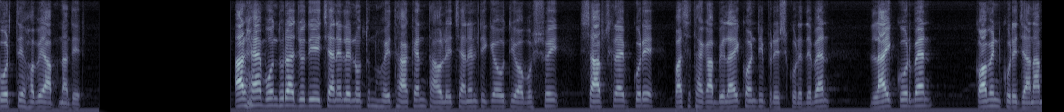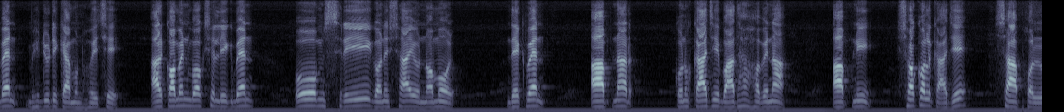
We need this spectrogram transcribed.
করতে হবে আপনাদের? আর হ্যাঁ বন্ধুরা, যদি এই চ্যানেলে নতুন হয়ে থাকেন, তাহলে চ্যানেলটিকে অতি অবশ্যই সাবস্ক্রাইব করে পাশে থাকা বেল আইকনটি প্রেস করে দেবেন, লাইক করবেন, কমেন্ট করে জানাবেন ভিডিওটি কেমন হয়েছে। আর কমেন্ট বক্সে লিখবেন, ওম শ্রী গণেশায় নম। দেখবেন আপনার কোনো কাজে বাধা হবে না। আপনি সকল কাজে সাফল্য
